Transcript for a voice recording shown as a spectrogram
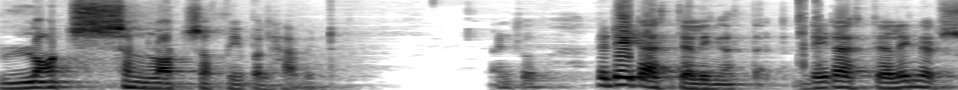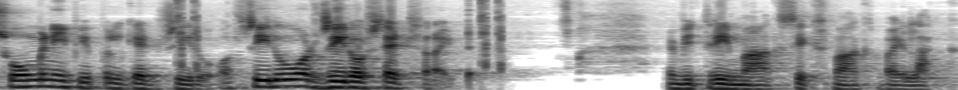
Lots and lots of people have it. And so the data is telling us that. Data is telling that so many people get zero or zero or zero sets right. Maybe three marks, six marks by luck.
